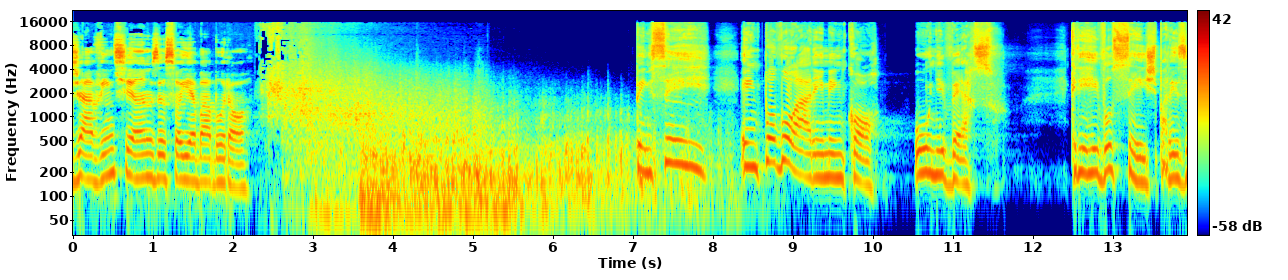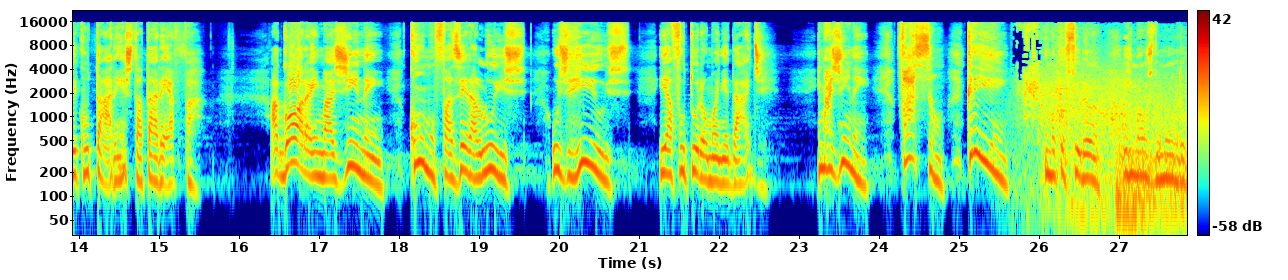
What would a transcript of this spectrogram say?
Já há 20 anos eu sou Iebaburó. Pensei em povoar em Mencó o universo. Criei vocês para executarem esta tarefa. Agora imaginem como fazer a luz, os rios e a futura humanidade. Imaginem, façam, criem. Imocossurã, irmãos do mundo,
